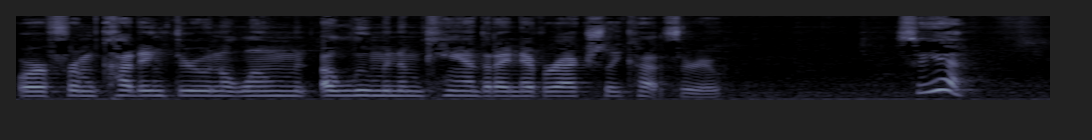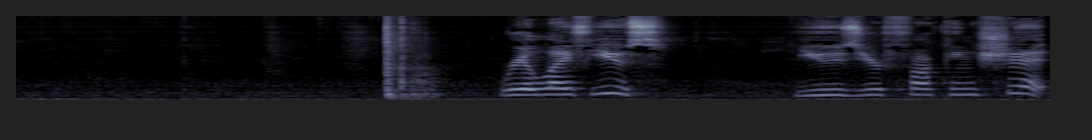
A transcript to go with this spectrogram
Or from cutting through an alum aluminum can that I never actually cut through. So yeah. Real life use. Use your fucking shit.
